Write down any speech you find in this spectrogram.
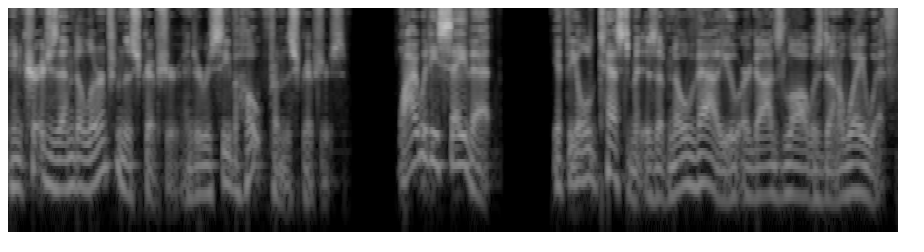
Encourage them to learn from the Scripture and to receive hope from the Scriptures. Why would he say that if the Old Testament is of no value or God's law was done away with?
